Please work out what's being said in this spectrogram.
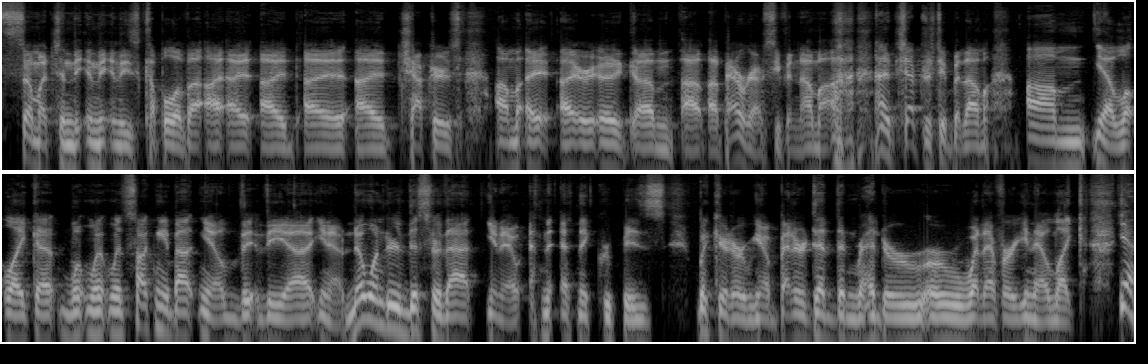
so much in, the, in, the, in, these couple of uh, uh, uh, uh, uh chapters, um, um paragraphs even, um, chapters too. But um, um, yeah, like when, when, it's talking about you know the the you know no wonder this or that you know ethnic, ethnic group is wicked or you know better dead than red or or whatever you know like yeah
